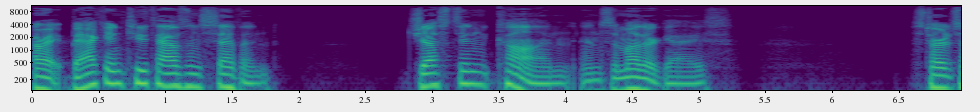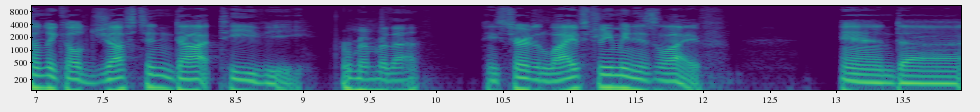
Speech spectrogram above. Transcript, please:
All right, back in 2007, Justin Kan and some other guys started something called Justin.tv. Remember that. he started live streaming his life and uh,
